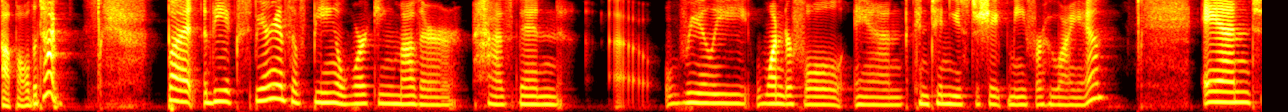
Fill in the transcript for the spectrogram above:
up all the time. But the experience of being a working mother has been uh, really wonderful and continues to shape me for who I am. And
